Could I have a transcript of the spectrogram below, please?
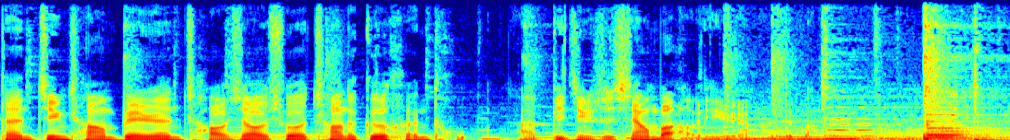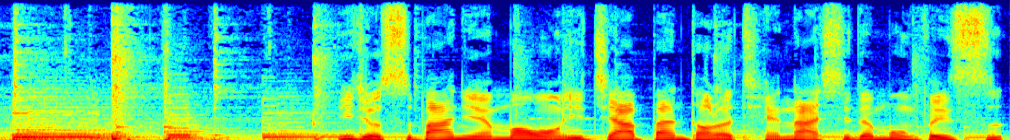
但经常被人嘲笑说唱的歌很土啊，毕竟是乡巴佬音乐嘛，对吧？一九四八年，猫王一家搬到了田纳西的孟菲斯，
